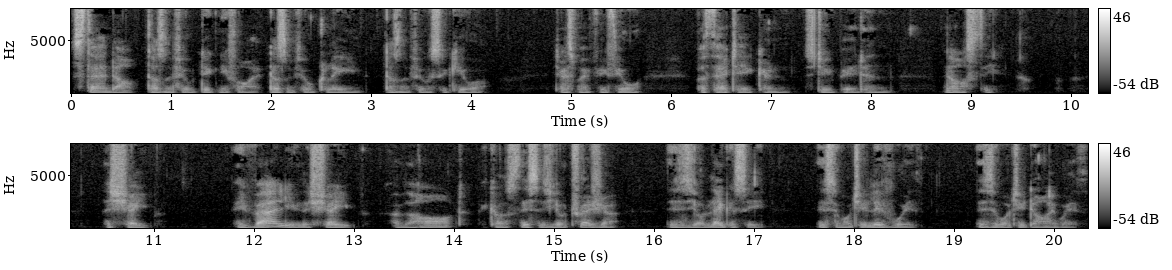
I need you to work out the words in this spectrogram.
stand up, doesn't feel dignified, doesn't feel clean, doesn't feel secure. Just makes me feel pathetic and stupid and nasty. The shape. They value the shape of the heart because this is your treasure, this is your legacy, this is what you live with. This is what you die with.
